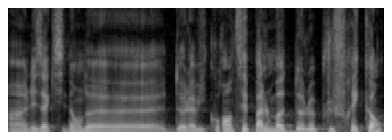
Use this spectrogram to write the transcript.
hein, les accidents de, la vie courante. C'est pas le mode le plus fréquent,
